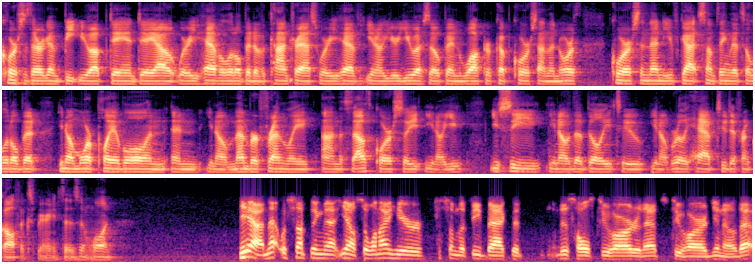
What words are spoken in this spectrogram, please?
courses that are going to beat you up day in day out where you have a little bit of a contrast where you have you know your US Open Walker Cup course on the north course and then you've got something that's a little bit you know more playable and and you know member friendly on the south course so you, you know you you see, you know, the ability to, you know, really have two different golf experiences in one. Yeah, and that was something that, you know, so when I hear some of the feedback that this hole's too hard or that's too hard, you know, that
